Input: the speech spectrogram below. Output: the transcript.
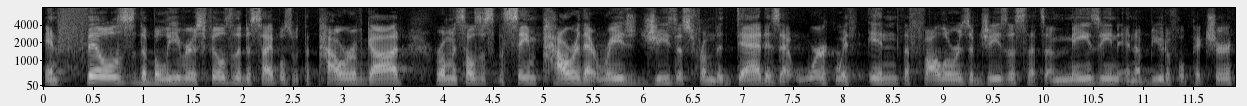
and fills the believers, fills the disciples with the power of God. Romans tells us the same power that raised Jesus from the dead is at work within the followers of Jesus. That's amazing and a beautiful picture.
